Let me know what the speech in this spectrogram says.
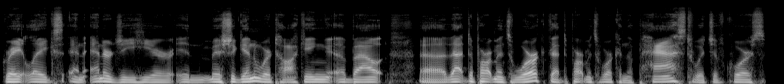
Great Lakes, and Energy here in Michigan. We're talking about uh, that department's work, that department's work in the past, which of course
